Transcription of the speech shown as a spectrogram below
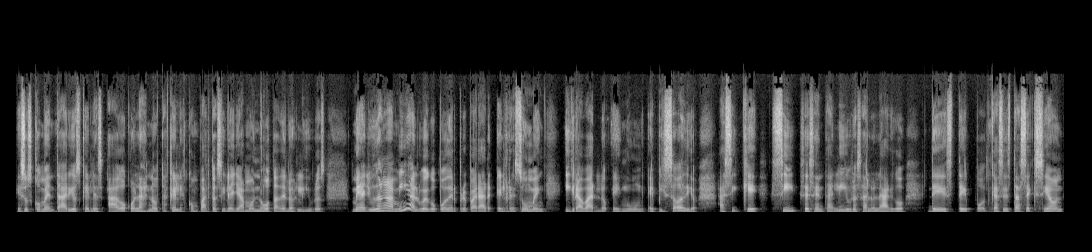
esos comentarios que les hago con las notas que les comparto, así le llamo nota de los libros, me ayudan a mí a luego poder preparar el resumen y grabarlo en un episodio. Así que sí, 60 libros a lo largo de este podcast. Esta sección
